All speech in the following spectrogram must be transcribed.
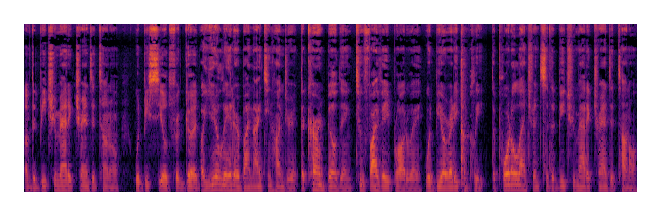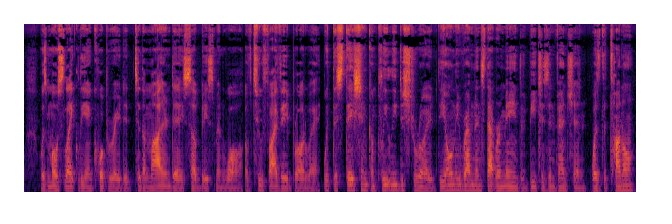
of the Beach-U-Matic Transit Tunnel would be sealed for good. A year later, by 1900, the current building, 258 Broadway, would be already complete. The portal entrance to the Beach-U-Matic Transit Tunnel was most likely incorporated to the modern-day sub-basement wall of 258 Broadway. With the station completely destroyed, the only remnants that remained of Beach's invention was the tunnel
